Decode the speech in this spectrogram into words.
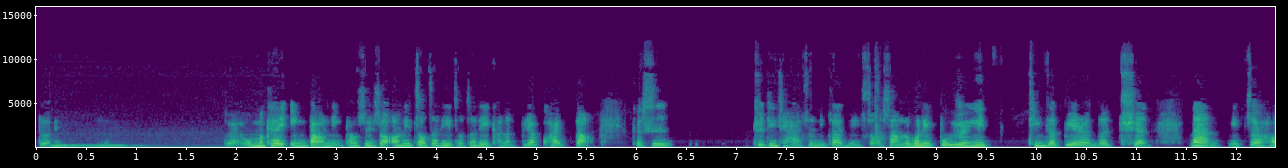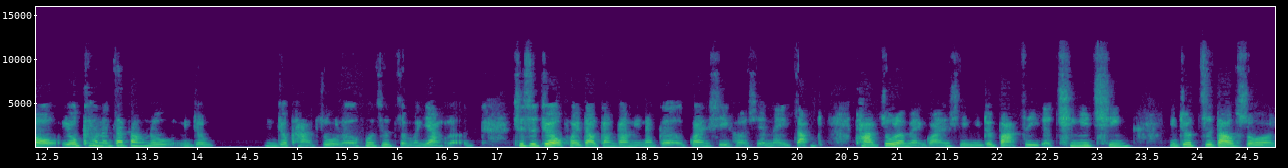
对，对，我们可以引导你，告诉你说：“哦，你走这里，走这里可能比较快到。”可是决定权还是你在你手上。如果你不愿意听着别人的劝，那你最后有可能在半路你就你就卡住了，或是怎么样了。其实就有回到刚刚你那个关系和谐那一章，卡住了没关系，你就把自己的清一清，你就知道说。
